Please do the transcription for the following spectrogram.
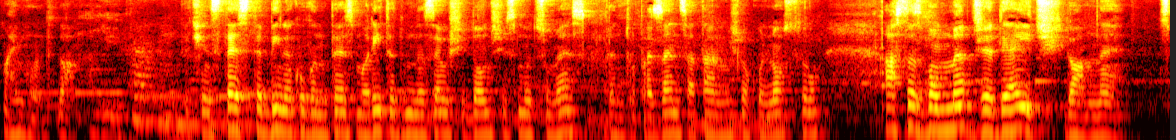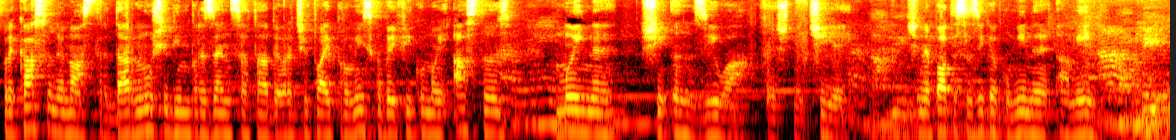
mai mult, Doamne. Deci cinstesc, te binecuvântez, mărite Dumnezeu și Domn și îți mulțumesc pentru prezența Ta în mijlocul nostru. Astăzi vom merge de aici, Doamne, spre casele noastre, dar nu și din prezența Ta, deoarece Tu ai promis că vei fi cu noi astăzi, Amin. mâine și în ziua veșniciei. Amin. Cine poate să zică cu mine, Amin. Amin.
